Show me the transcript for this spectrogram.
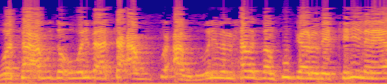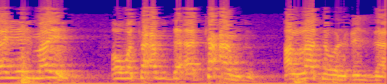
wa tacbuda oo weliba aad ka ku caabudo weliba maxamed baan ku gaaloobay keli lagaa yeeli maaye? Oo wa tacbuda aad ka caabudo allaata waalcuza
